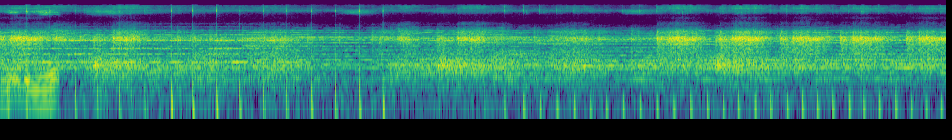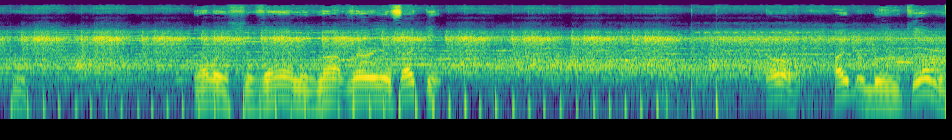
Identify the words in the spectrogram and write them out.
Maybe not. Alakazam is not very effective. Oh, Hyper Beam killed me.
